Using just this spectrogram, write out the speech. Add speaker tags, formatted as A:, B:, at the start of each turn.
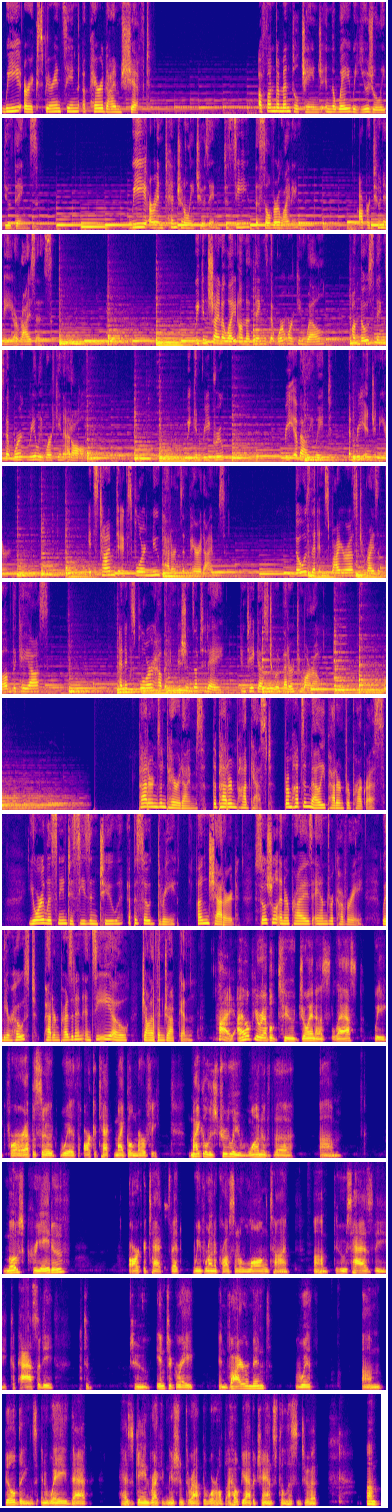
A: We are experiencing a paradigm shift, a fundamental change in the way we usually do things. We are intentionally choosing to see the silver lining. Opportunity arises. We can shine a light on the things that weren't working well, on those things that weren't really working at all. We can regroup, reevaluate, and re engineer. It's time to explore new patterns and paradigms, those that inspire us to rise above the chaos and explore how the conditions of today can take us to a better tomorrow. Patterns and Paradigms, the Pattern Podcast from Hudson Valley Pattern for Progress. You're listening to Season 2, Episode 3 Unshattered Social Enterprise and Recovery with your host, Pattern President and CEO, Jonathan Drapkin.
B: Hi, I hope you're able to join us last week for our episode with architect Michael Murphy. Michael is truly one of the um, most creative architects that we've run across in a long time, um, who has the capacity to to integrate environment with um, buildings in a way that has gained recognition throughout the world. I hope you have a chance to listen to it. Um,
